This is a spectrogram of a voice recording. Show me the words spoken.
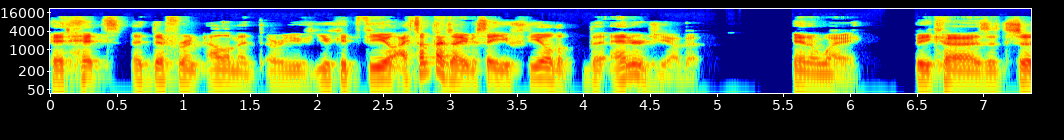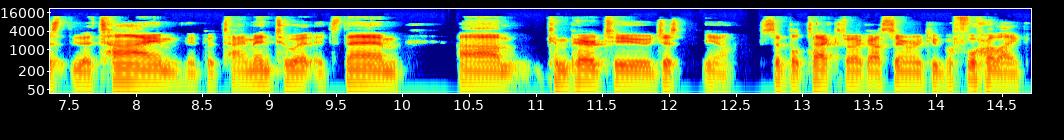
it hits a different element or you you could feel I sometimes I even say you feel the, the energy of it in a way because it's just the time they put time into it it's them um, compared to just you know simple text like I was saying to before like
